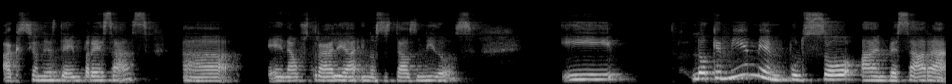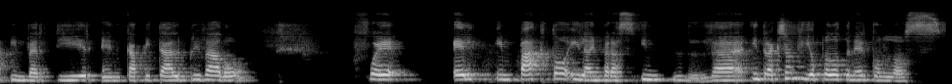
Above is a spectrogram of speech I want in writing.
acciones de empresas ah, en Australia, en los Estados Unidos. Y lo que a mí me impulsó a empezar a invertir en capital privado fue el impacto y la, la interacción que yo puedo tener con los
